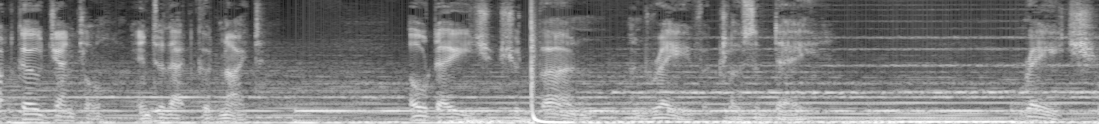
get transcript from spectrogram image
Not go gentle into that good night. Old age should burn and rave at close of day. Rage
